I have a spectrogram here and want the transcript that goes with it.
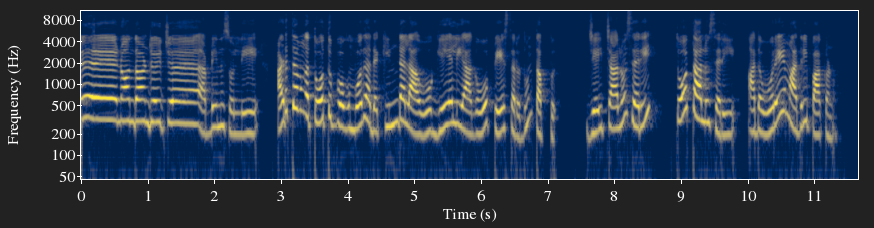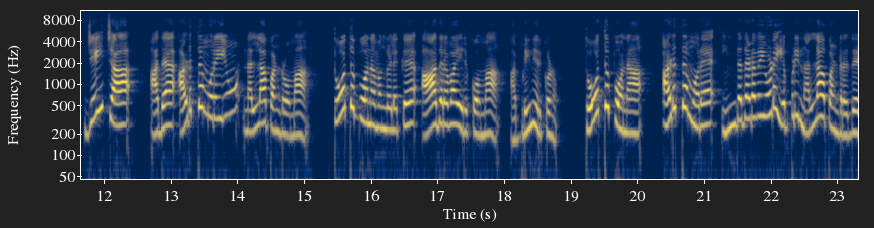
ஏ நான் தான் ஜெயிச்சேன் அப்படின்னு சொல்லி அடுத்தவங்க தோத்து போகும்போது அதை கிண்டலாவோ கேலியாகவோ பேசுறதும் தப்பு. ஜெயிச்சாலும் சரி தோத்தாலும் சரி அதை ஒரே மாதிரி பார்க்கணும். ஜெயிச்சா அதை அடுத்த முறையும் நல்லா பண்றோமா? தோத்து போனவங்களுக்கு ஆதரவா இருக்கோமா? அப்படின்னு இருக்கணும். தோத்து போனா அடுத்த முறை இந்த தடவையோட எப்படி நல்லா பண்றது?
